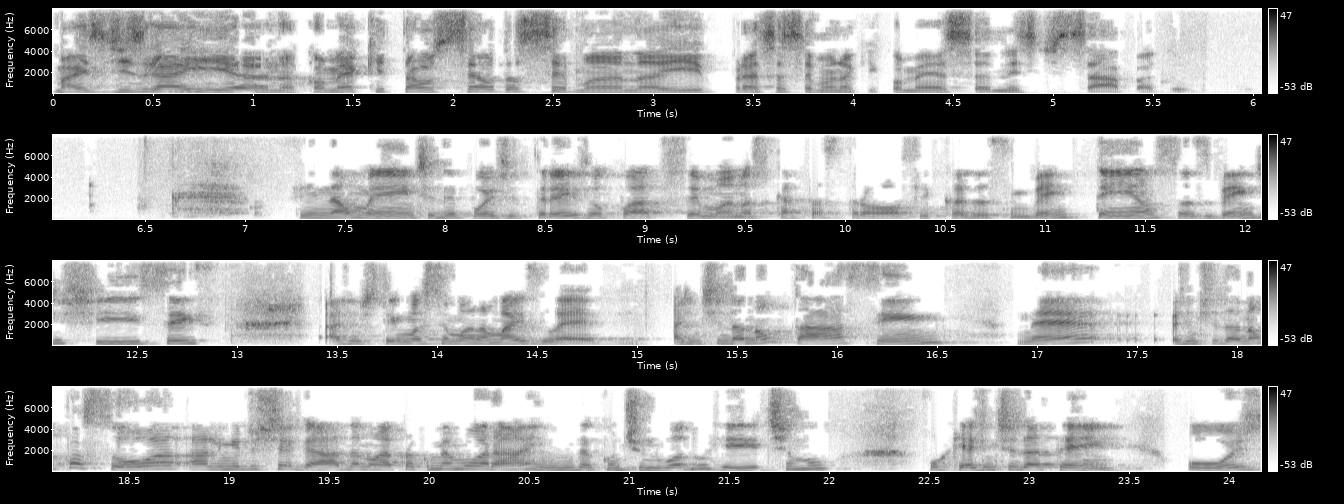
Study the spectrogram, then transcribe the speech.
Mas diz aí, Ana, como é que tá o céu da semana aí para essa semana que começa neste sábado? Finalmente, depois de três ou quatro semanas catastróficas, assim, bem tensas, bem difíceis, a gente tem uma semana mais leve. A gente ainda não está assim, né? A gente ainda não passou a, a linha de chegada, não é para comemorar ainda, continua no ritmo, porque a gente ainda tem hoje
